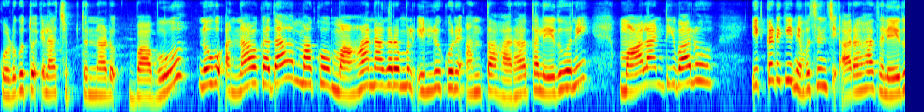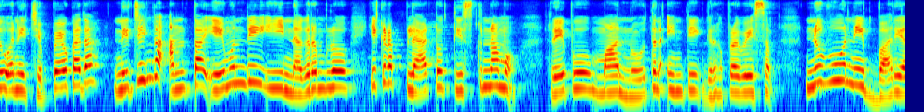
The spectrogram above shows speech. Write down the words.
కొడుకుతో ఇలా చెప్తున్నాడు. బాబు నువ్వు అన్నావు కదా మాకు మహానగరములు ఇల్లు కొని అంత అర్హత లేదు అని. మాలాంటి వాళ్ళు ఇక్కడికి నివసించి అర్హత లేదు అని చెప్పావు కదా. నిజంగా అంతా ఏముంది? ఈ నగరంలో ఇక్కడ ఫ్లాట్ తీసుకున్నాము. రేపు మా నూతన ఇంటి గృహప్రవేశం. నువ్వు నీ భార్య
